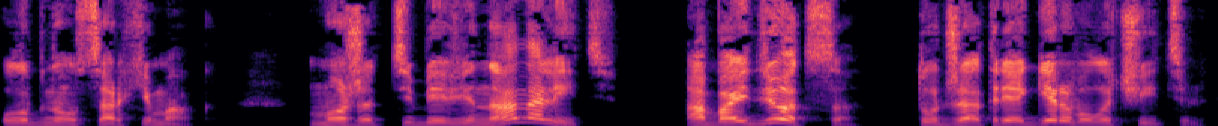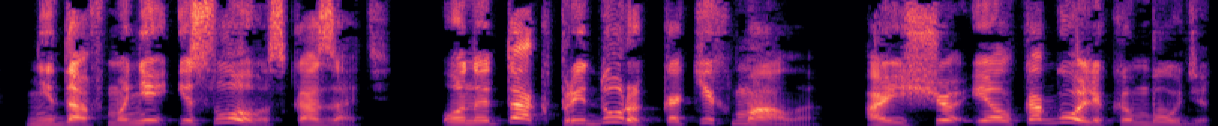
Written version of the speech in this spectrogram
улыбнулся Архимаг. Может, тебе вина налить? Обойдется, тут же отреагировал учитель, не дав мне и слова сказать. Он и так придурок, каких мало, а еще и алкоголиком будет.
